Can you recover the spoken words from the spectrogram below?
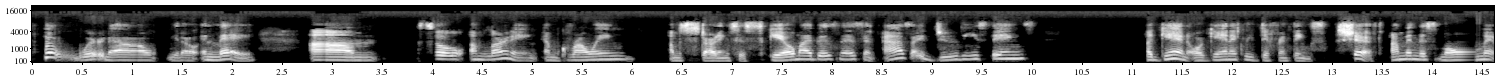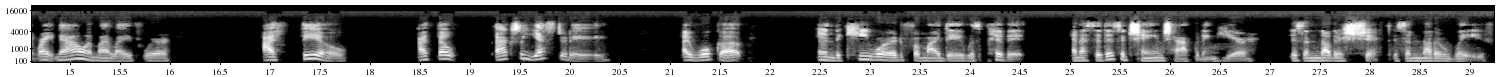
We're now, you know, in May. Um, so I'm learning, I'm growing, I'm starting to scale my business. And as I do these things, again, organically different things shift. I'm in this moment right now in my life where I feel, I felt actually yesterday, I woke up and the key word for my day was pivot. And I said, there's a change happening here. There's another shift. It's another wave.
